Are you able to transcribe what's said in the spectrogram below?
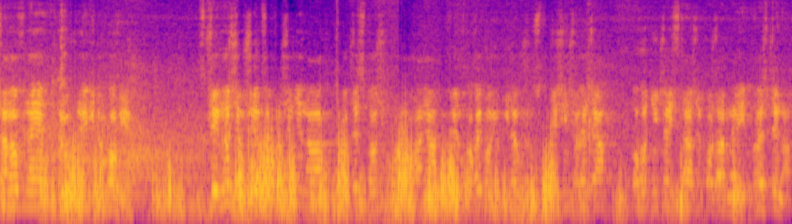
Szanowne druhny i druhowie, przyjemnością przyjąłem zaproszenie na uroczystość ukoronowania wyjątkowego jubileuszu 110-lecia Ochotniczej Straży Pożarnej w Leszczynach.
